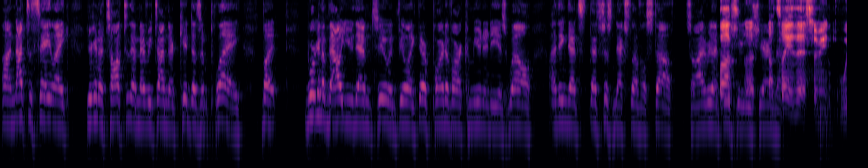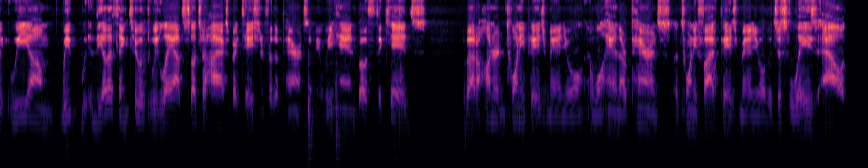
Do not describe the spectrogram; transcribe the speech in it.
Uh, not to say like you're to talk to them every time their kid doesn't play, but we're going to value them too and feel like they're part of our community as well. I think that's that's just next level stuff. So I really appreciate well, you sharing. That. I'll that. tell you this. I mean, we we um we, we, the other thing too is we lay out such a high expectation for the parents. I mean, we hand both the kids about a 120 page manual and we'll hand our parents a 25 page manual that just lays out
